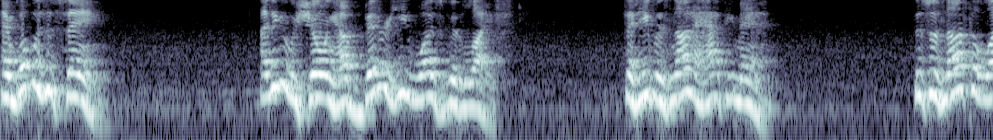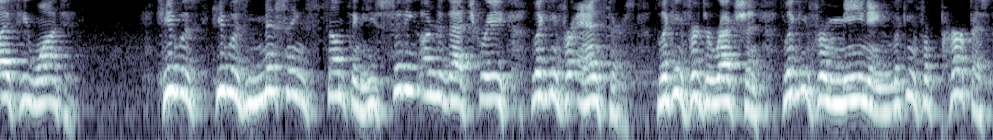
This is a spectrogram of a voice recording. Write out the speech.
And what was it saying? I think it was showing how bitter he was with life, that he was not a happy man. This was not the life he wanted. He was, he was missing something. He's sitting under that tree looking for answers, looking for direction, looking for meaning, looking for purpose,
